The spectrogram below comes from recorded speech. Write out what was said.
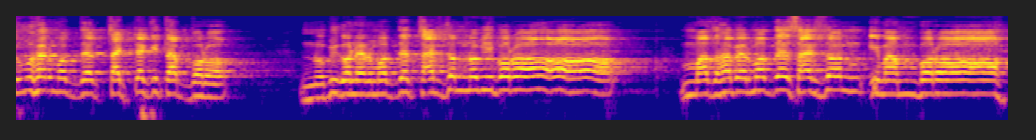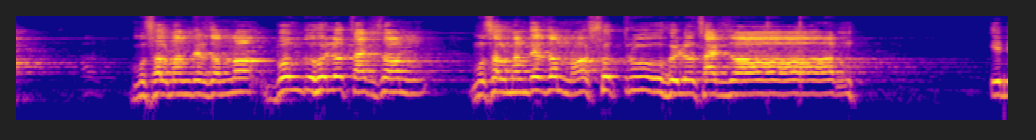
সমূহের মধ্যে চারটা কিতাব বড়, নবীগণের মধ্যে চারজন নবী বড় মাঝহাবের মধ্যে চারজন ইমাম বড়। মুসলমানদের জন্য বন্ধু হইল চারজন, মুসলমানদের জন্য শত্রু হইল চারজন। এর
